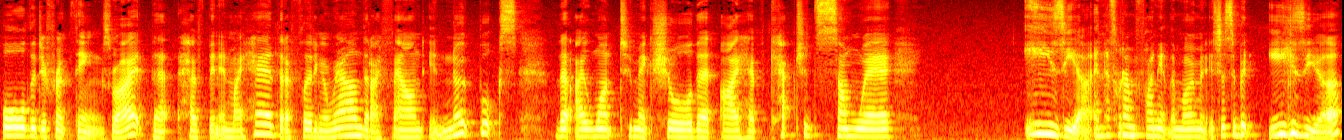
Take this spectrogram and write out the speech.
all the different things, right, that have been in my head, that are floating around, that I found in notebooks, that I want to make sure that I have captured somewhere easier. And that's what I'm finding at the moment. It's just a bit easier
